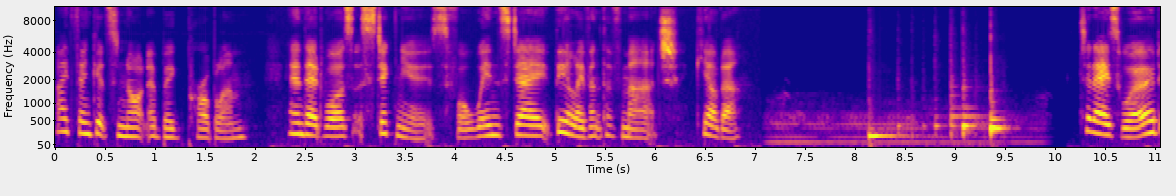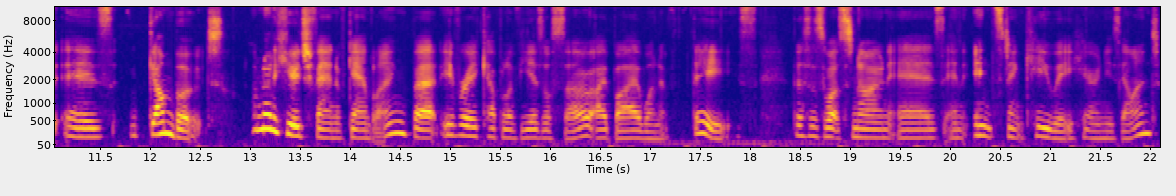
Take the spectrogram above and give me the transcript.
I think it's not a big problem. And that was Stick News for Wednesday, the 11th of March. Kia ora. Today's word is gumboot. I'm not a huge fan of gambling, but every couple of years or so I buy one of these. This is what's known as an instant kiwi here in New Zealand,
